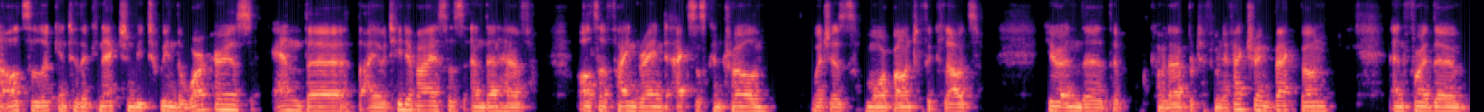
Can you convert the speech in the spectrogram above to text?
also look into the connection between the workers and the, the IoT devices, and then have also fine-grained access control, which is more bound to the clouds here in the, the collaborative manufacturing backbone. And for the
